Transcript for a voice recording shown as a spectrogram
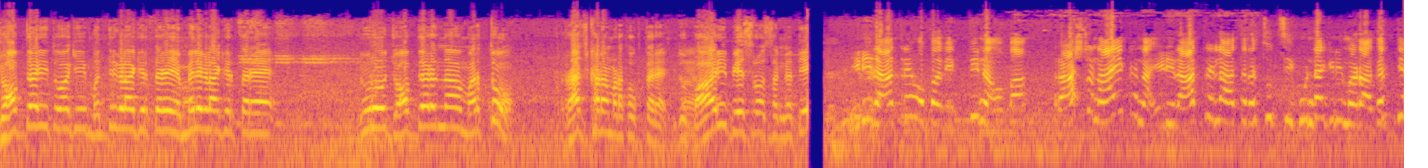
ಜವಾಬ್ದಾರಿಯುತವಾಗಿ ಮಂತ್ರಿಗಳಾಗಿರ್ತಾರೆ ಎಂ ಎಲ್ ಎಗಳಾಗಿರ್ತಾರೆ ಇವರು ಜವಾಬ್ದಾರಿಯನ್ನ ಮರೆತು ರಾಜಕಾರಣ ಮಾಡಕ್ಕೆ ಹೋಗ್ತಾರೆ. ಇದು ಭಾರಿ ಬೇಸರ ಸಂಗತಿ. ಇಡೀ ರಾತ್ರಿ ಒಬ್ಬ ವ್ಯಕ್ತಿನ, ಒಬ್ಬ ರಾಷ್ಟ್ರ ನಾಯಕನ ಇಡೀ ರಾತ್ರಿ ಎಲ್ಲ ಆತರ ಸುತ್ತಿ ಗುಂಡಾಗಿರಿ ಮಾಡೋ ಅಗತ್ಯ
